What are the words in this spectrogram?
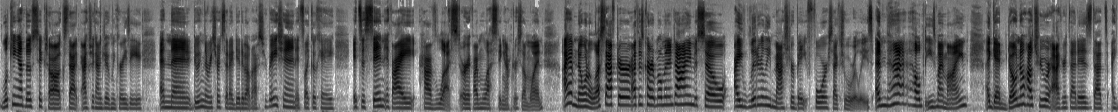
looking at those TikToks that actually kind of drove me crazy. And then doing the research that I did about masturbation, it's like, okay, it's a sin if I have lust or if I'm lusting after someone. I have no one to lust after at this current moment in time. So I literally masturbate for sexual release. And that helped ease my mind. Again, don't know how true or accurate that is. That's I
